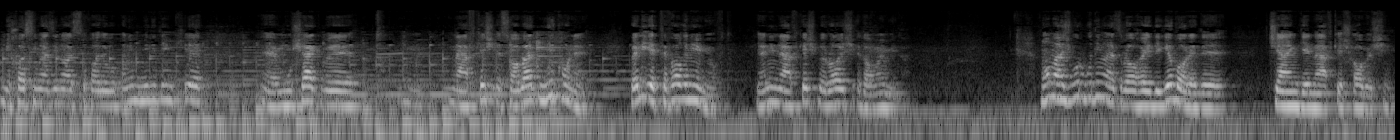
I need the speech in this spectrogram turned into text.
می‌خواستیم از اینا استفاده بکنیم. می‌دیدیم که موشک به نفکش اصابت می‌کنه. ولی اتفاقی نمیفت یعنی نفکش به راهش ادامه می‌داد. ما مجبور بودیم از راه های دیگه وارد جنگ نفکش ها بشیم.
